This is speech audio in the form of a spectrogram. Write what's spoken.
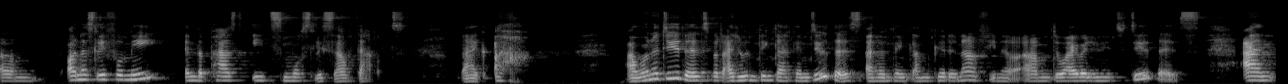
um, honestly, for me, in the past, it's mostly self doubt. Like, ah, I want to do this, but I don't think I can do this. I don't think I'm good enough. You know, um, do I really need to do this? And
